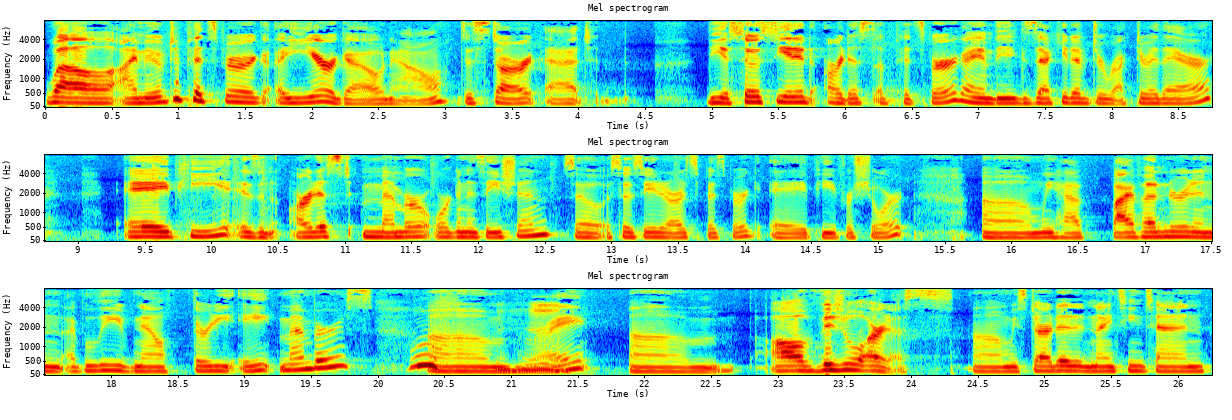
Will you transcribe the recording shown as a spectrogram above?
Well, I moved to Pittsburgh a year ago now to start at the Associated Artists of Pittsburgh. I am the executive director there. AAP is an artist member organization, so Associated Artists Pittsburgh, AAP for short. Um, we have 500 and I believe now 38 members, um, right? Um, all visual artists. Um, we started in 1910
